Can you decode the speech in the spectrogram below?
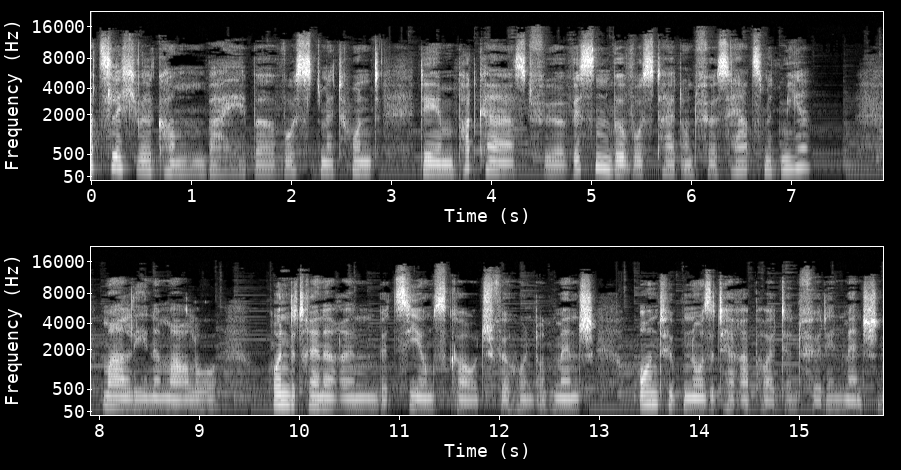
Herzlich willkommen bei Bewusst mit Hund, dem Podcast für Wissen, Bewusstheit und fürs Herz mit mir, Marlene Marlow, Hundetrainerin, Beziehungscoach für Hund und Mensch und Hypnosetherapeutin für den Menschen.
